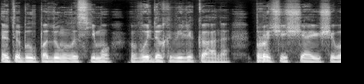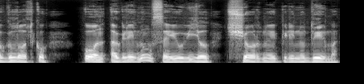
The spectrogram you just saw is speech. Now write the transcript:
Это был, подумалось ему, выдох великана, прочищающего глотку. Он оглянулся и увидел черную пелену дыма,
